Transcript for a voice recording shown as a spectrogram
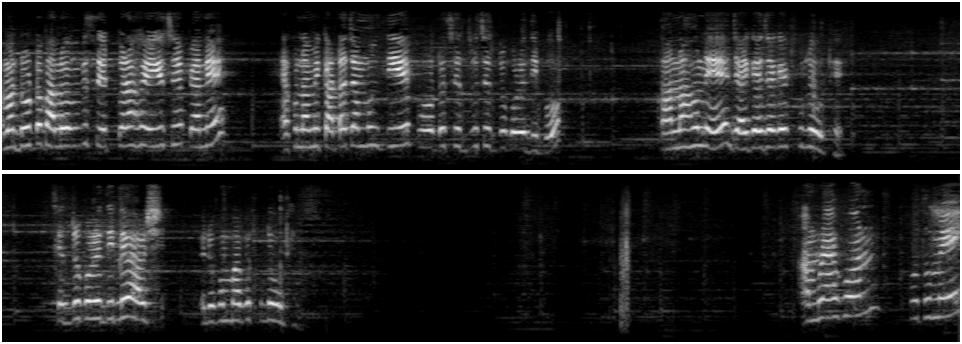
আমার ডোটা ভালোভাবে সেট করা হয়ে গেছে প্যানে। এখন আমি কাটা চামচ দিয়ে পুরোটা ছিদ্র ছিদ্র করে দিব। তা না হলে জায়গায় জায়গায় ফুলে ওঠে। ছিদ্র করে দিলে আর এরকম ভাবে ফুলে ওঠে আমরা এখন প্রথমেই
